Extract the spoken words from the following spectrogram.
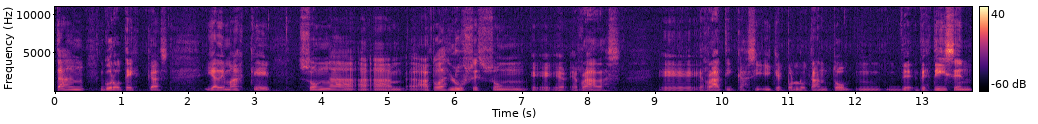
tan grotescas, y además que son a, todas luces son eh, eh, er, erradas, eh, erráticas y, que por lo tanto mm, desdicen,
